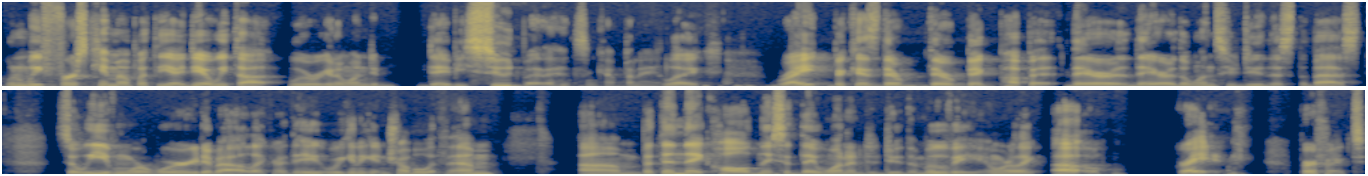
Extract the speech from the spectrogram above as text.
when we first came up with the idea, we thought we were going to one day be sued by the Henson Company, like right because they're they're big puppet. They're they're the ones who do this the best. So we even were worried about like, are they? Are we going to get in trouble with them? Um, but then they called and they said they wanted to do the movie, and we're like, oh, great, perfect.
